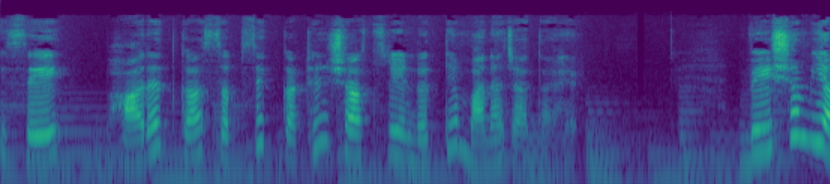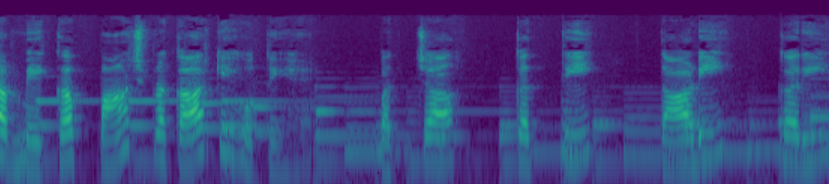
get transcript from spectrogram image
इसे भारत का सबसे कठिन शास्त्रीय नृत्य माना जाता है। वेशम या मेकअप पाँच प्रकार के होते हैं, बच्चा, कत्ती ताड़ी करी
